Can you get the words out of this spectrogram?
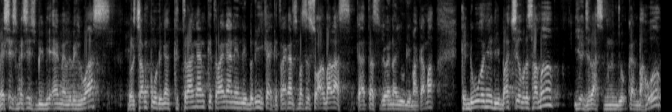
mesej-mesej BBM yang lebih luas, bercampur dengan keterangan-keterangan yang diberikan, keterangan semasa soal balas ke atas Joanna Yu di mahkamah. Keduanya dibaca bersama, ia jelas menunjukkan bahawa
